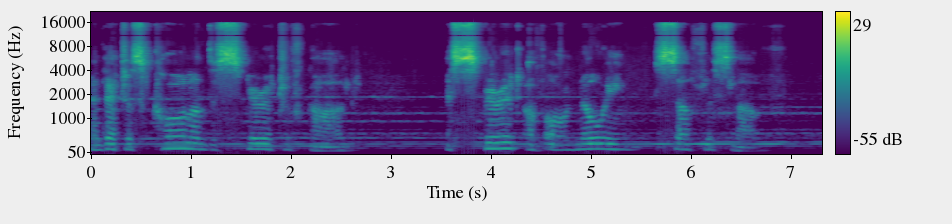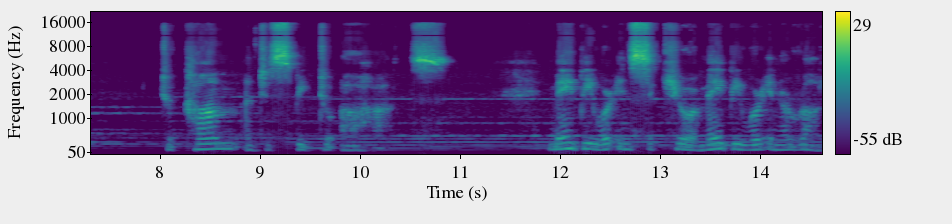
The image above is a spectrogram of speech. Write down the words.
And let us call on the Spirit of God, a spirit of all knowing, selfless love, to come and to speak to our hearts. Maybe we're insecure, maybe we're in a rut,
